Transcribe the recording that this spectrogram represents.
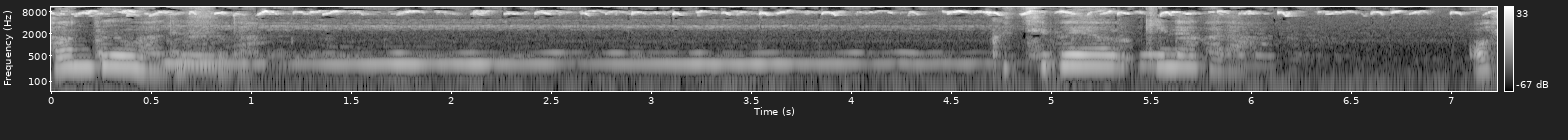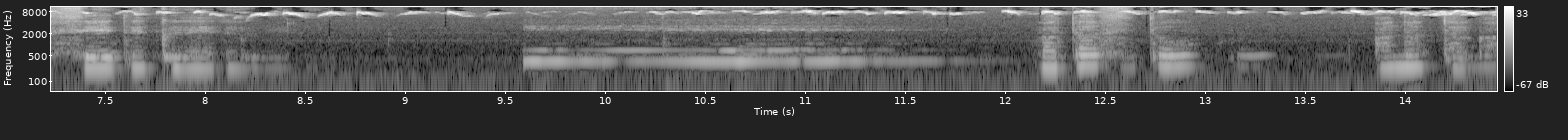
半分は留守だ。口笛を吹きながら教えてくれる。私とあなたが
